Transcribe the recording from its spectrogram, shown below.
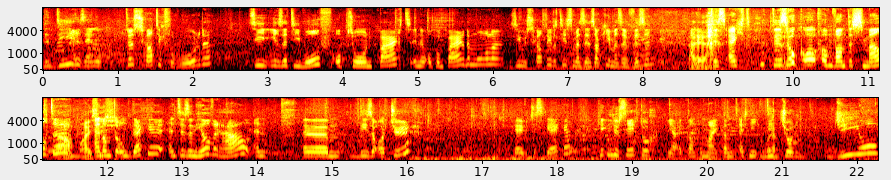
De dieren zijn ook te schattig voor woorden. Zie, hier zit die wolf op zo'n paard, in een- op een paardenmolen. Zie hoe schattig dat is met zijn zakje, met zijn vissen. Ah, ja. Het is echt, het is ook om van te smelten en om te ontdekken. En het is een heel verhaal. En ehm, deze auteur, ga eventjes kijken, geïllustreerd door, ja, ik kan, maar ik kan het echt niet, Oh. Di Giorgio?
